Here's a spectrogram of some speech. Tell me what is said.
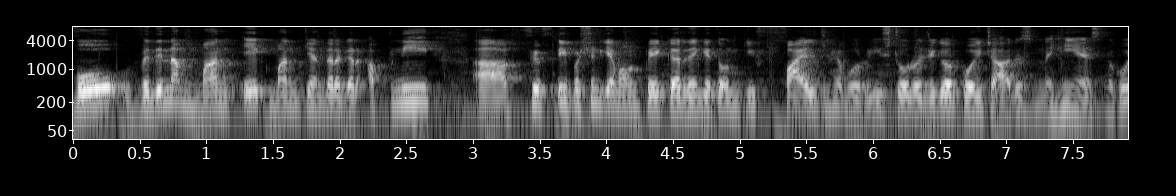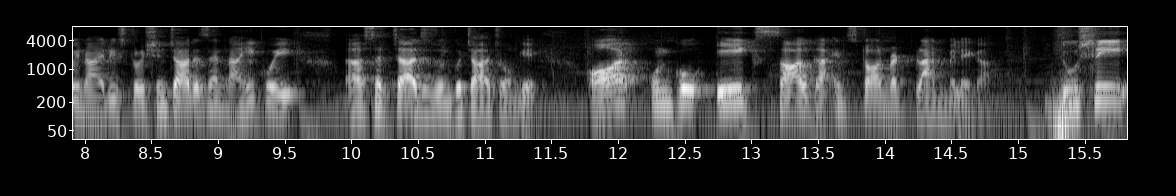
वो विद इन अ मंथ एक मंथ के अंदर अगर अपनी फिफ्टी परसेंट की अमाउंट पे कर देंगे तो उनकी फ़ाइल जो है वो रीस्टोर हो जाएगी, और कोई चार्जेस नहीं है इसमें, कोई ना रिस्टोरेशन चार्जेस है, ना ही कोई सर चार्जेस उनको चार्ज होंगे। और उनको एक साल का इंस्टॉलमेंट प्लान मिलेगा। दूसरी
